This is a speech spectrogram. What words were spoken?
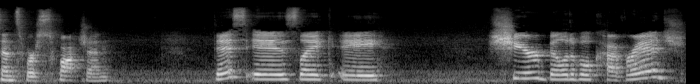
since we're swatching, this is like a sheer buildable coverage.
